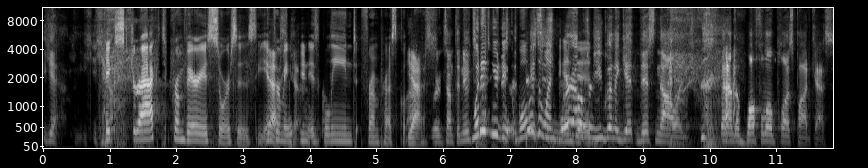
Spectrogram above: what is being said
Yeah. Extract from various sources. The Yes. information is gleaned from press club. Yes. Learned something new. What did you do? This is- What was this the is- one Where else did? are you going to get this knowledge than on the Buffalo Plus podcast?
